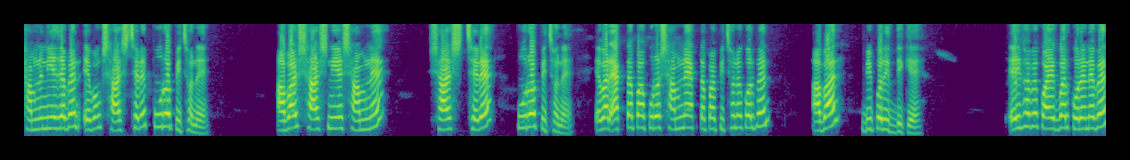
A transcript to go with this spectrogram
সামনে নিয়ে যাবেন এবং শ্বাস ছেড়ে পুরো পিছনে। আবার শ্বাস নিয়ে সামনে, শ্বাস ছেড়ে পুরো পিছনে। এবার একটা পা পুরো সামনে, একটা পা পিছনে করবেন, আবার বিপরীত দিকে। এইভাবে কয়েকবার করে নেবেন।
